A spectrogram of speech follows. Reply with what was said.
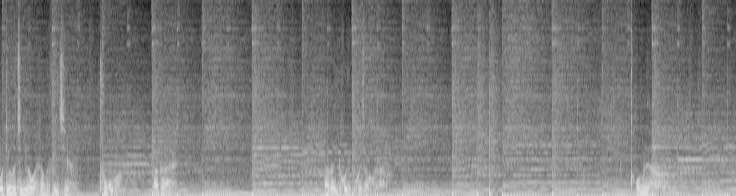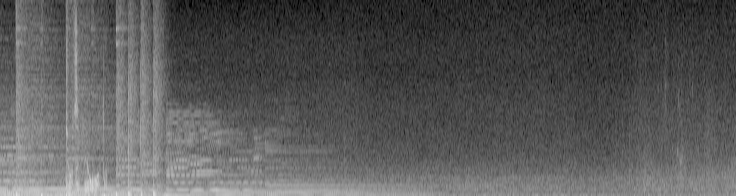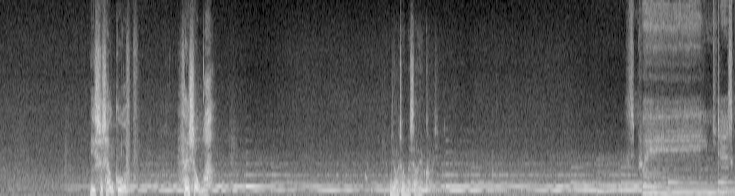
我订了今天晚上的飞机，出国，大概大概以后也不会再回来了。我们俩就此别过你是想跟我分手吗？你要这么想也可以。Strangers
